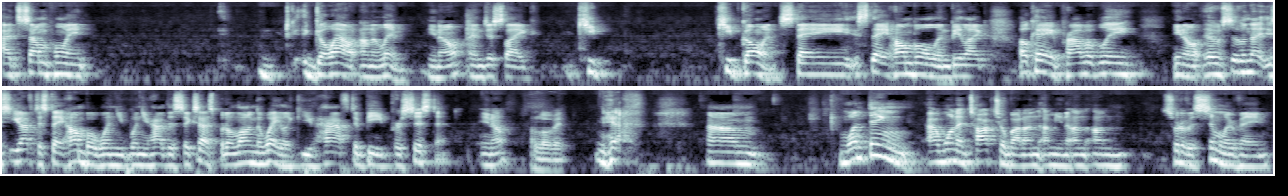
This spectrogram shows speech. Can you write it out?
at some point, go out on a limb, you know, and just like keep keep going, stay stay humble, and be like, okay, probably. You know, it was so nice. you have to stay humble when you when you have the success, but along the way, like you have to be persistent. You know, I love it. yeah. Um, one thing I want to talk to you about, on, I mean, on, on sort of a similar vein,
